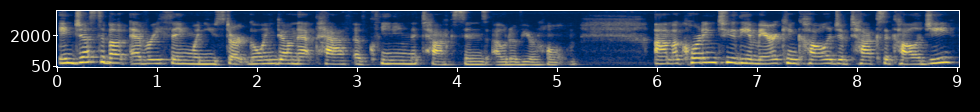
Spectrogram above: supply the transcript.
in just about everything when you start going down that path of cleaning the toxins out of your home. Um, according to the American College of Toxicology,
